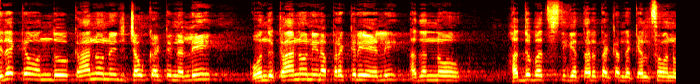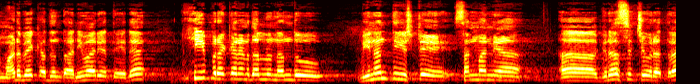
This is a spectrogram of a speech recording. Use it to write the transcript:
ಇದಕ್ಕೆ ಒಂದು ಕಾನೂನಿನ ಚೌಕಟ್ಟಿನಲ್ಲಿ, ಒಂದು ಕಾನೂನಿನ ಪ್ರಕ್ರಿಯೆಯಲ್ಲಿ ಅದನ್ನು ಹದ್ದುಬಸ್ತಿಗೆ ತರತಕ್ಕಂಥ ಕೆಲಸವನ್ನು ಮಾಡಬೇಕಾದಂಥ ಅನಿವಾರ್ಯತೆ ಇದೆ. ಈ ಪ್ರಕರಣದಲ್ಲೂ ನಂದು ವಿನಂತಿ ಇಷ್ಟೇ ಸನ್ಮಾನ್ಯ ಗೃಹ ಸಚಿವರ ಹತ್ರ.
